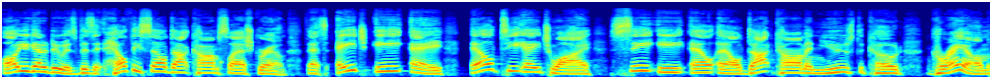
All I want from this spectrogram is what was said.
All you got to do is visit healthycell.com slash Graham. That's H E A L T H Y C E L L dot com and use the code Graham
